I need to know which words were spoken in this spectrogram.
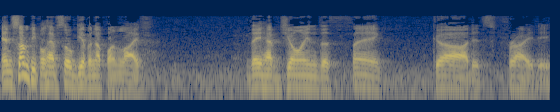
And some people have so given up on life, they have joined the thank God it's Friday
